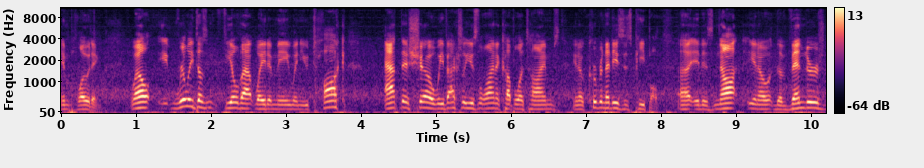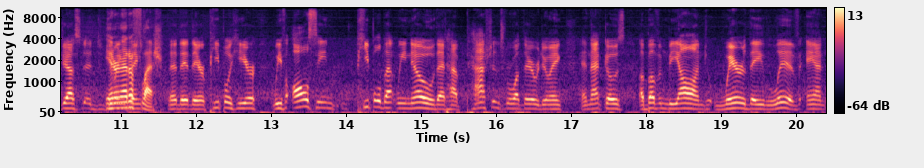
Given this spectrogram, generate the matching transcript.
imploding. Well, it really doesn't feel that way to me when you talk at this show, we've actually used the line a couple of times. You know, Kubernetes is people. Uh, it is not, you know, the vendors just uh, Internet of flesh. They, they, they, are people here. We've all seen people that we know that have passions for what they were doing, and that goes above and beyond where they live. And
